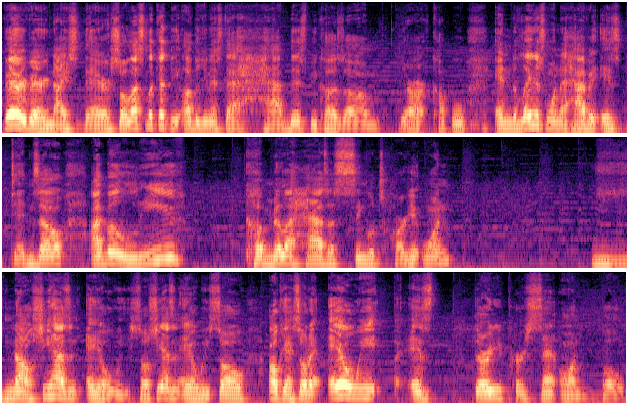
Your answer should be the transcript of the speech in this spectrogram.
very very nice there. So let's look at the other units that have this because um there are a couple, and the latest one to have it is Denzel. I believe Camilla has a single target one. No, she has an AoE. So she has an AoE. So, okay, so the AoE is 30% on both.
